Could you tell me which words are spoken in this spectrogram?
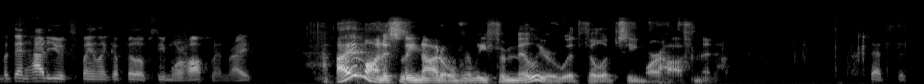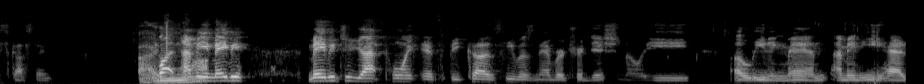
But then, how do you explain like a Philip Seymour Hoffman, right? I am honestly not overly familiar with Philip Seymour Hoffman. That's disgusting. I'm but not... I mean, maybe, maybe to that point, it's because he was never traditionally a leading man. I mean, he had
